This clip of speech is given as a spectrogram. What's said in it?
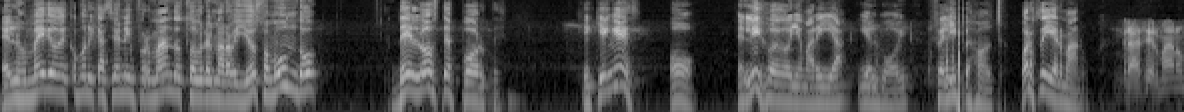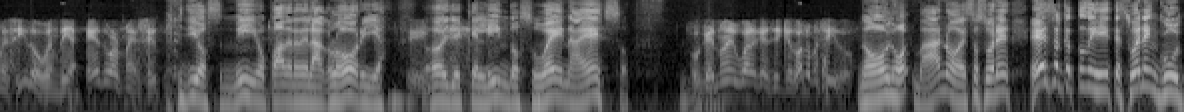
en los medios de comunicación informando sobre el maravilloso mundo de los deportes. ¿Que quién es? Oh, el hijo de Doña María y el boy, Felipe Hunt. Por sí, hermano. Gracias, hermano Mesido. Buen día, Edward Messi. Dios mío, Padre de la Gloria. Oye, qué lindo suena eso. Porque no es igual que decir que Eduardo Mesido. No, no, hermano, eso suena, eso que tú dijiste suena en good.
